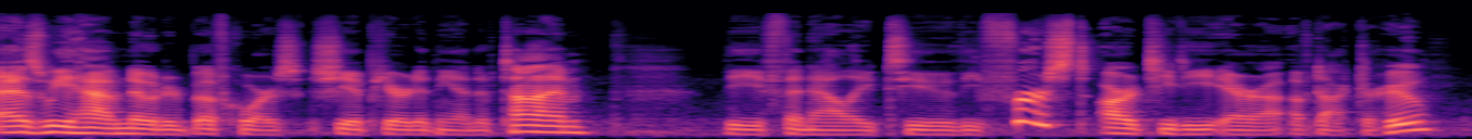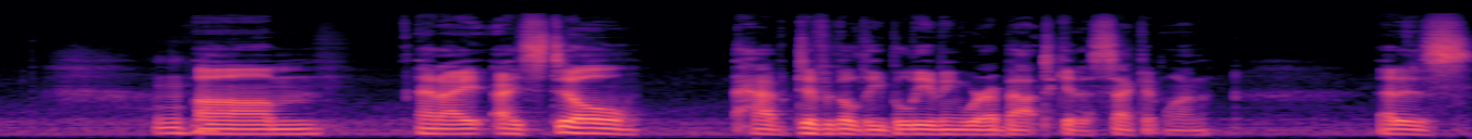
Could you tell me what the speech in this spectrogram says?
as we have noted, of course, she appeared in the End of Time, the finale to the first RTD era of Doctor Who. Um, and I, I still have difficulty believing we're about to get a second one. That is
